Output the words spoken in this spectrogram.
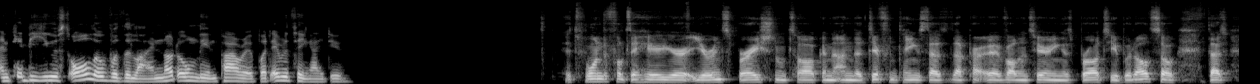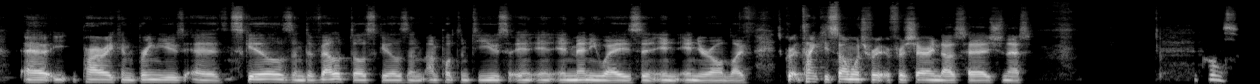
and can be used all over the line, not only in PARE, but everything I do it's wonderful to hear your your inspirational talk and, and the different things that that uh, volunteering has brought to you, but also that uh, PARE can bring you uh, skills and develop those skills and, and put them to use in, in, in many ways in, in your own life. It's great. Thank you so much for, for sharing that, uh, Jeanette. Of course.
